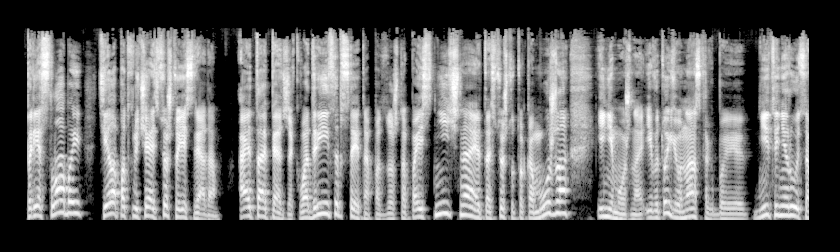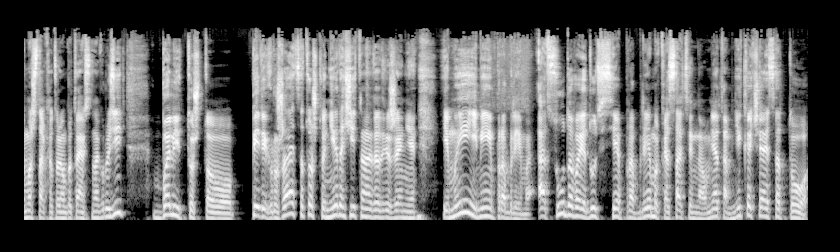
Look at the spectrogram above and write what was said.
Пресс слабый, тело подключает все, что есть рядом. А это, опять же, квадрицепсы, это подвздошно-поясничная, это все, что только можно и не можно. И в итоге у нас как бы не тренируется мышца, которую мы пытаемся нагрузить, болит то, что перегружается то, что не рассчитано на это движение, и мы имеем проблемы. Отсюда идут все проблемы касательно у меня там не качается то,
